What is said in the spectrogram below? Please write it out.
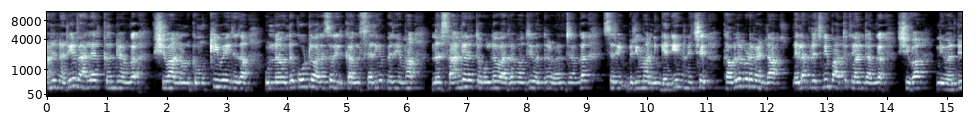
ஆனால் நிறைய வேலை இருக்குன்றாங்க. சிவா நம்மளுக்கு முக்கியமே இதுதான். உன்னை வந்து கோர்ட்டில் வர சொல்லியிருக்காங்க. சரிங்க பெரியம்மா. நான் சாயங்காலத்துக்குள்ளே வர்ற மாதிரி வந்துடுவேன்றாங்க சரி பெரியம்மா நீங்கள் எதையும் நினச்சி கவலைப்பட வேண்டாம். எல்லா பிரச்சனையும் பார்த்துக்கலான்றாங்க சிவா நீ வந்து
